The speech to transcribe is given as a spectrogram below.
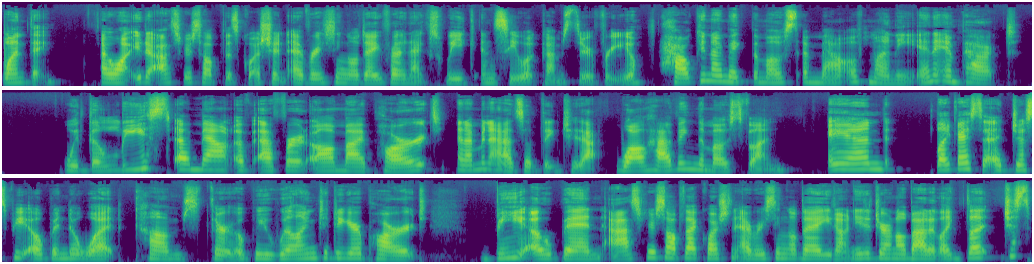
one thing I want you to ask yourself this question every single day for the next week and see what comes through for you. How can I make the most amount of money and impact with the least amount of effort on my part. And I'm going to add something to that while having the most fun. And like I said, just be open to what comes through. Be willing to do your part. Be open. Ask yourself that question every single day. You don't need to journal about it. Like, let just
